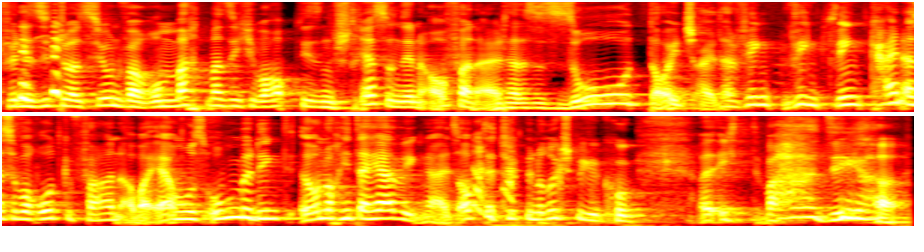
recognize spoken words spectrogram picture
für eine Situation? Warum macht man sich überhaupt diesen Stress und den Aufwand, Alter? Das ist so deutsch, Alter. Winkt, winkt, winkt. Keiner ist über Rot gefahren, aber er muss unbedingt auch noch hinterher winken, als ob der Typ in den Rückspiegel guckt. Also Ich war, Digga.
